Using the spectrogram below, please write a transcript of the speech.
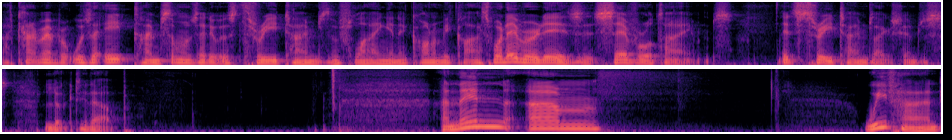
I can't remember. It was eight times? Someone said it was three times than flying in economy class. Whatever it is, it's several times. It's three times actually. I've just looked it up. And then um, we've had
